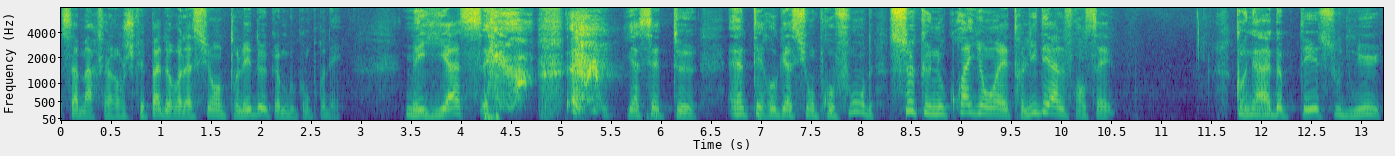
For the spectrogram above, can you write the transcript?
ça marche. Alors je ne fais pas de relation entre les deux, comme vous comprenez. Mais il y a, cette euh, interrogation profonde, ce que nous croyons être l'idéal français, qu'on a adopté, soutenu,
